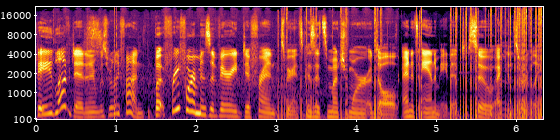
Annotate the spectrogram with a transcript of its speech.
they loved it, and it was really fun. But Freeform is a very different experience because it's much more adult and it's animated, so I can sort of like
